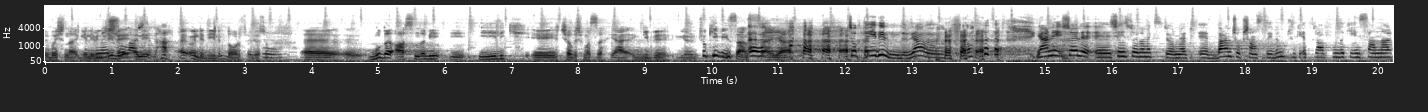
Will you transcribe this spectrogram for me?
e, başına gelebileceği ve hani ha öyle diyelim doğru söylüyorsun. E, e, bu da aslında bir iyilik e, çalışması yani gibi görünüyor. Çok iyi bir insansın sen ya. Çok da iyi değil midir ya? yani şöyle e, şeyi söylemek istiyorum ya e, ben çok şanslıydım çünkü etrafımdaki insanlar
